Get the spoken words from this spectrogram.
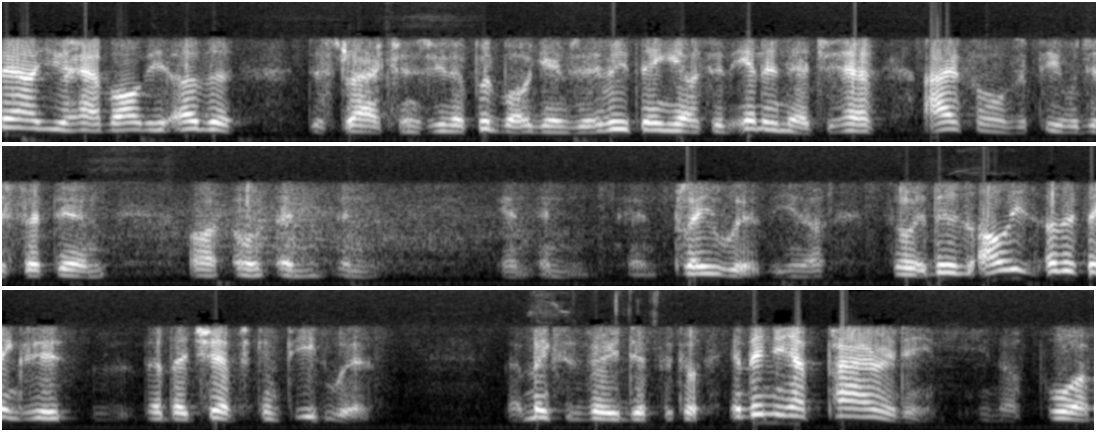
now you have all the other distractions, you know, football games and everything else, and internet. You have iPhones that people just sit there and, on, on, and, and, and, and, and play with, you know. So there's all these other things that, that you have to compete with. That makes it very difficult. And then you have pirating, you know, for,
